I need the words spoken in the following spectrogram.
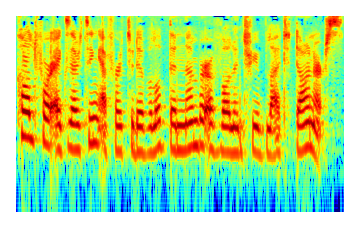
called for exerting effort to develop the number of voluntary blood donors.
